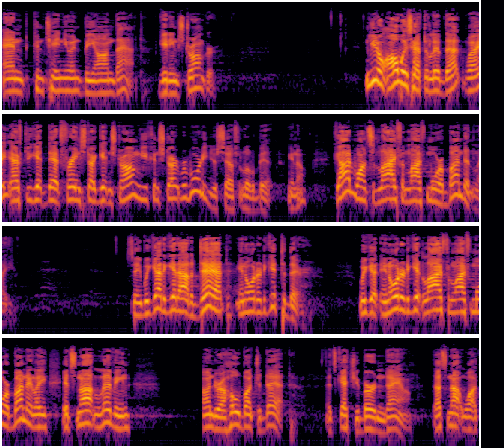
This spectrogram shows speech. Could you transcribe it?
and continuing beyond that, getting stronger. You don't always have to live that way. After you get debt free and start getting strong, you can start rewarding yourself a little bit, you know. God wants life and life more abundantly. See, we got to get out of debt in order to get to there. We get, in order to get life and life more abundantly, it's not living under a whole bunch of debt. It's get you burdened down. That's not what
